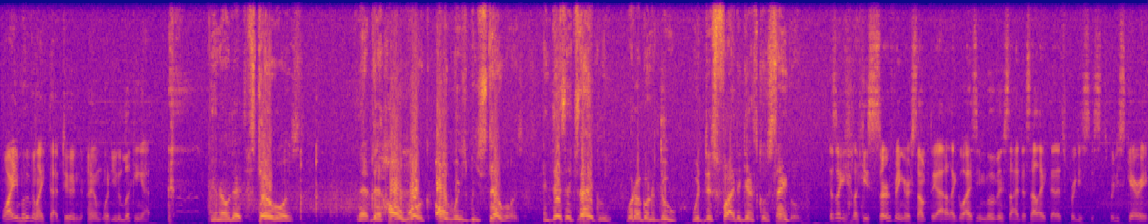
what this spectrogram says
Why are you moving like that, dude? What are you looking at? You know that steroids, that that hard work always be steroids, and that's exactly what I'm gonna do with this fight against Kosengo. It's like like he's surfing or something. I don't like. Why is he moving side to side like that? It's pretty. It's pretty scary.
